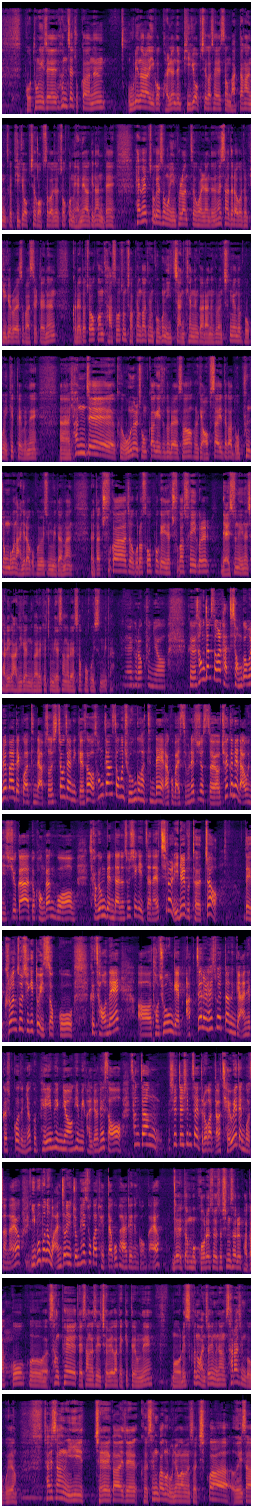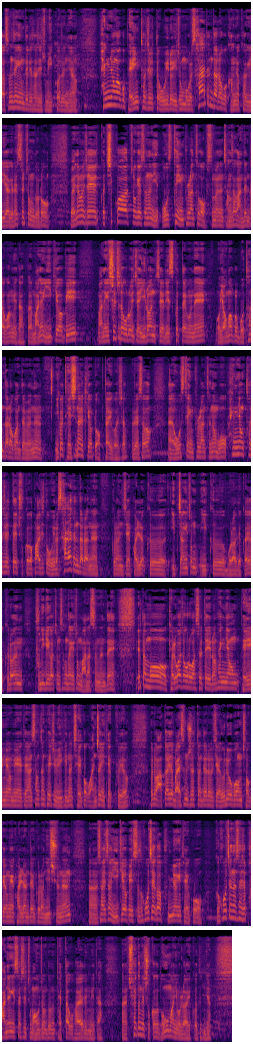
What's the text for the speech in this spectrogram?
보통 이제 현재 주가는 우리나라 이거 관련된 비교 업체가 사실상 마땅한 그 비교 업체가 없어가지고 조금 애매하긴 한데 해외 쪽에서 뭐 임플란트 관련된 회사들하고 좀 비교를 해서 봤을 때는 그래도 조금 다소 좀 저평가된 부분이 있지 않겠는가라는 그런 측면으로 보고 있기 때문에 어, 현재 그 오늘 종가 기준으로 해서 그렇게 업사이드가 높은 종목은 아니라고 보여집니다만 일단 추가적으로 소폭의 이제 추가 수익을 낼 수는 있는 자리가 아니겠는가 이렇게 좀 예상을 해서 보고 있습니다. 네, 그렇군요. 그 성장성을 같이 점검을 해봐야 될 것 같은데 앞서 시청자님께서 성장성은 좋은 것 같은데 라고 말씀을 해주셨어요. 최근에 나온 이슈가 또 건강보험 적용된다는 소식이 있잖아요. 7월 1일부터였죠? 네, 그런 소식이 또 있었고 그 전에 어, 더 좋은 게 악재를 해소했다는 게 아닐까 싶거든요. 그 배임 횡령 혐의 관련해서 상장 실질 심사에 들어갔다가 제외된 거잖아요. 이 부분은 완전히 좀 해소가 됐다고 봐야 되는 건가요? 네, 일단 뭐 거래소에서 심사를 받았고 그 상패 대상에서 제외가 됐기 때문에 뭐 리스크는 완전히 그냥 사라진 거고요. 사실상 이 제가 이제 그 생방을 운영하면서 치과 의사 선생님들이 사실 좀 있거든요. 횡령하고 배임 터질 때 오히려 이 종목을 사야 된다라고 강력하게 이야기를 했을 정도로 왜냐면 이제 그 치과 쪽에서는 이 오스테 임플란트가 없으면 장사가 안 된다고 합니다. 그러니까 만약 이 기업이 만약에 실질적으로 이제 이런 이제 리스크 때문에 뭐 영업을 못 한다라고 한다면은 이걸 대신할 기업이 없다 이거죠. 그래서 에, 오스테 임플란트는 뭐 횡령 터질 때 주가가 빠지도 오히려 사야 된다라는 그런 이제 관련 그 입장이 좀 이 그 뭐라 해야 될까요? 그런 분위기가 좀 상당히 좀 많았었는데 일단 뭐 결과적으로 봤을 때 이런 횡령 배임 혐의에 대한 상장 폐지 위기는 제거가 완전히 됐고요. 그리고 아까 이제 말씀 주셨던 대로 이제 의료보험 적용에 관련된 그런 이슈는 어, 사실상 이 기업에 있어서 호재가 분명히 되고 그 호재는 사실 반영이 사실 좀 어느 정도는 됐다고 봐야 됩니다. 어, 최근에 주가가 너무 많이 올라와 있거든요.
